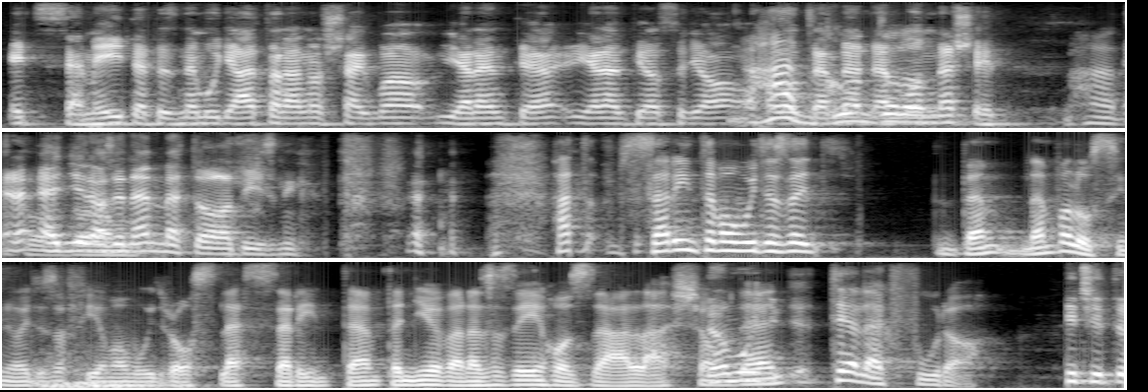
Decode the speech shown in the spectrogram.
egy személy, tehát ez nem úgy általánosságban jelenti, jelenti azt, hogy a hát, ember nem mond mesét? Hát e- Ennyire azért nem meta a Disney. hát szerintem amúgy ez egy nem, nem valószínű, hogy ez a film amúgy rossz lesz szerintem, de nyilván ez az én hozzáállásom, de, amúgy... de tényleg fura. Kicsit,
